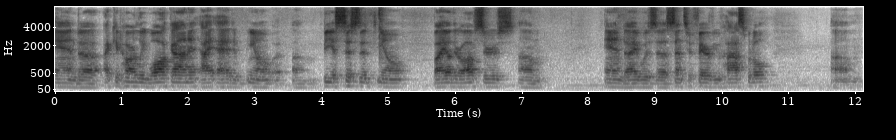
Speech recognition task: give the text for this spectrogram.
and uh, I could hardly walk on it. I, I had to, you know, um, be assisted, you know, by other officers, um, and I was uh, sent to Fairview Hospital, um,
